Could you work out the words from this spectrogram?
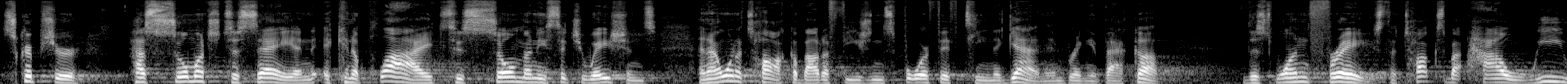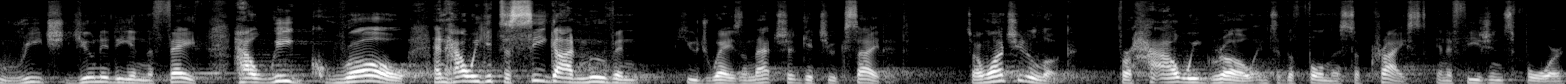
Scripture has so much to say and it can apply to so many situations. And I want to talk about Ephesians 4:15 again and bring it back up. This one phrase that talks about how we reach unity in the faith, how we grow, and how we get to see God move in huge ways. And that should get you excited. So I want you to look for how we grow into the fullness of Christ in Ephesians 4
